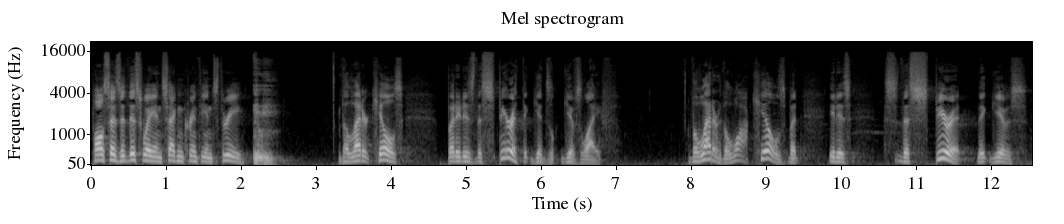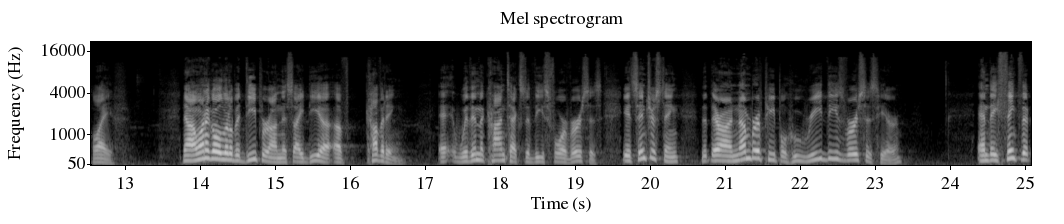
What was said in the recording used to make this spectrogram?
Paul says it this way in 2 Corinthians 3 The letter kills, but it is the Spirit that gives, gives life. The letter, the law, kills, but it is the Spirit that gives life. Now, I want to go a little bit deeper on this idea of coveting uh, within the context of these four verses. It's interesting that there are a number of people who read these verses here and they think that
